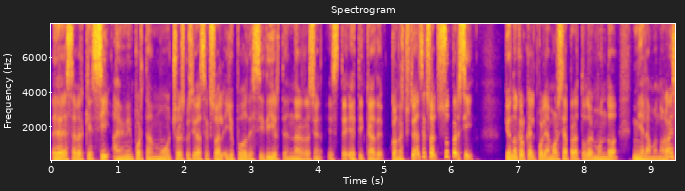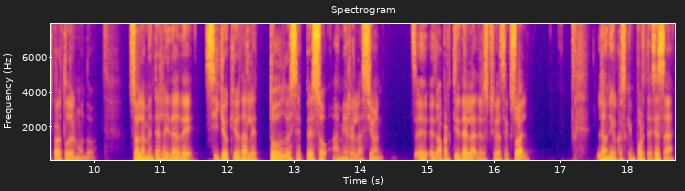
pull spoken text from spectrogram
la idea de saber que sí, a mí me importa mucho la exclusividad sexual y yo puedo decidir tener una relación este, ética con la exclusividad sexual, súper sí. Yo no creo que el poliamor sea para todo el mundo, ni la monogamia es para todo el mundo. Solamente es la idea de si yo quiero darle todo ese peso a mi relación eh, a partir de la, de exclusividad sexual, la única cosa que importa es esa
